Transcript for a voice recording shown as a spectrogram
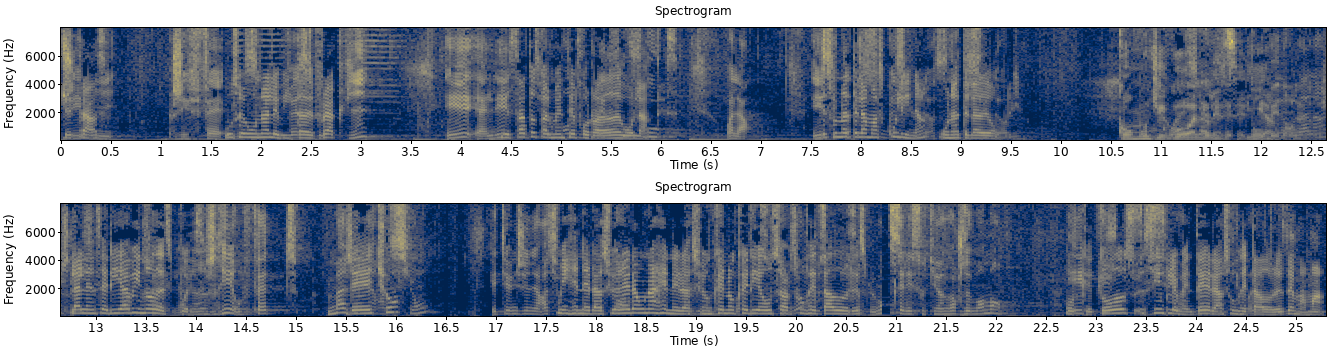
detrás puse una levita de frac y está totalmente forrada de volantes. Es una tela masculina, una tela de hombre. ¿Cómo llegó a la lencería? La lencería vino después. De hecho, mi generación era una generación que no quería usar sujetadores porque todos simplemente eran sujetadores de mamá.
